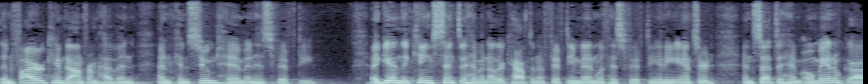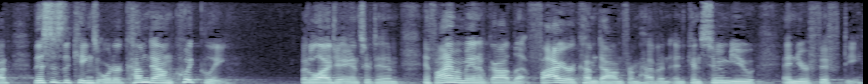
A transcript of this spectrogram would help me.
Then fire came down from heaven and consumed him and his fifty. Again, the king sent to him another captain of fifty men with his fifty, and he answered and said to him, O man of God, this is the king's order, come down quickly. But Elijah answered to him, If I am a man of God, let fire come down from heaven and consume you and your fifty.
